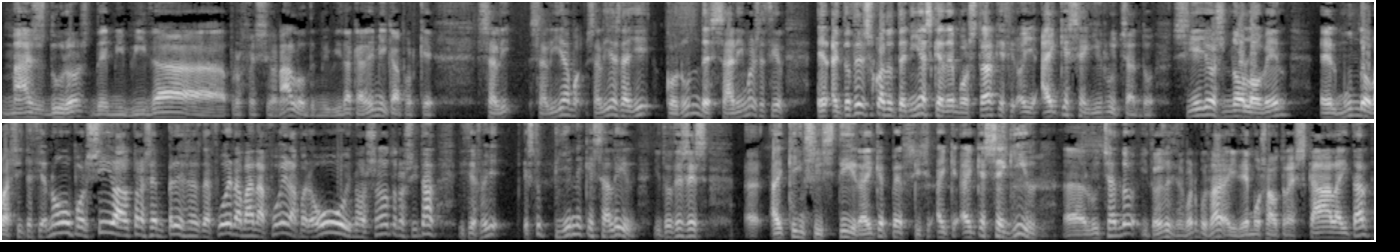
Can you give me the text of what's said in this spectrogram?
más duros de mi vida profesional o de mi vida académica, porque salí, salía, salías de allí con un desánimo, es decir, entonces es cuando tenías que demostrar que decir, oye, hay que seguir luchando. Si ellos no lo ven, el mundo va así, te decía, no, por sí, a otras empresas de fuera van afuera, pero uy, nosotros y tal. Y dices, oye, esto tiene que salir. Entonces es, uh, hay que insistir, hay que, hay que, hay que seguir uh, luchando. Y entonces dices, bueno, pues vale, iremos a otra escala y tal.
